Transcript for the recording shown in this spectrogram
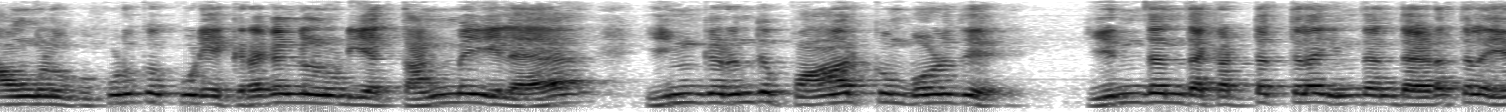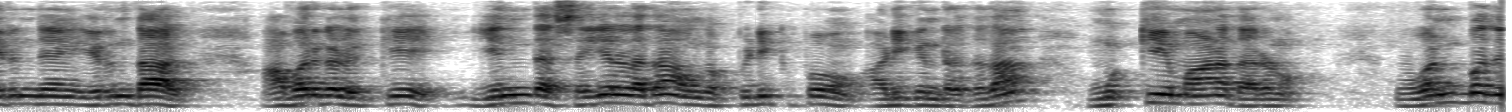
அவங்களுக்கு கொடுக்கக்கூடிய கிரகங்களுடைய தன்மையில் இங்கிருந்து பார்க்கும் பொழுது இந்தந்த கட்டத்தில் இந்தந்த இடத்துல இருந்தேன் இருந்தால் அவர்களுக்கு இந்த செயலில் தான் அவங்க பிடிப்போம் அப்படின்றது தான் முக்கியமான தருணம். ஒன்பது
